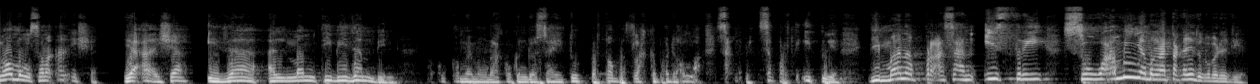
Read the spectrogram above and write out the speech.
ngomong sama Aisyah. Ya Aisyah, Iza al-mamti bidambin. Engkau memang melakukan dosa itu, bertobatlah kepada Allah. Sampai seperti itu ya. Gimana perasaan istri, suaminya mengatakan itu kepada dia.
